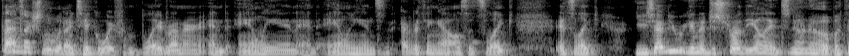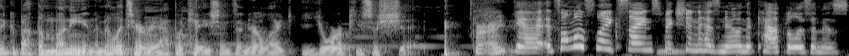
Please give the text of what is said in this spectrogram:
That's actually what I Mm-hmm. take away from Blade Runner and Alien and Aliens and everything else. It's like it's like you said you were going to destroy the aliens. No, no, but think about the money and the military Mm-hmm. applications and you're like you're a piece of shit. All right? Yeah, it's almost like science fiction has known that capitalism is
